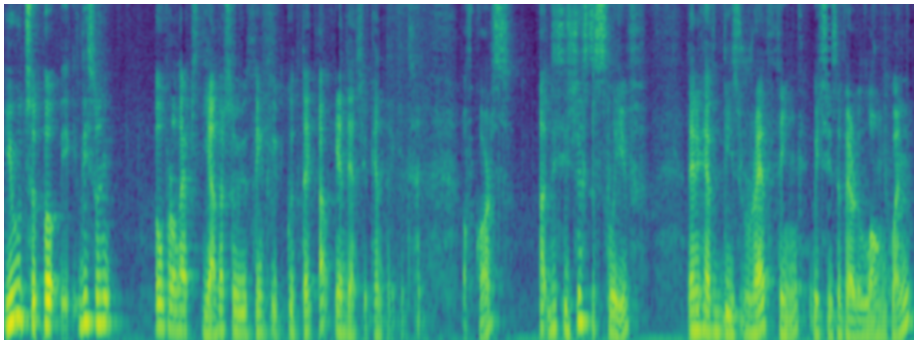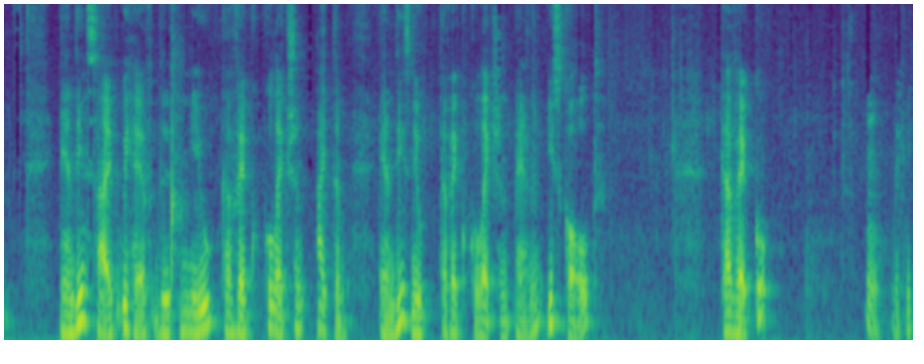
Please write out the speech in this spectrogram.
You would suppose this one overlaps the other, so you think you could take. Oh, and yes, you can take it, of course. Uh, this is just a sleeve. Then you have this red thing, which is a very long one. And inside we have the new Kaweco collection item. And this new Kaweco collection pen is called Kaweco. Hmm, let me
